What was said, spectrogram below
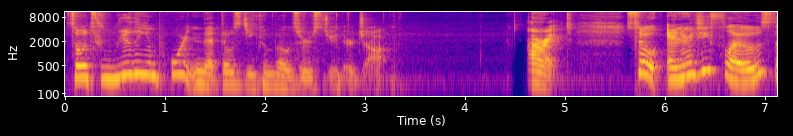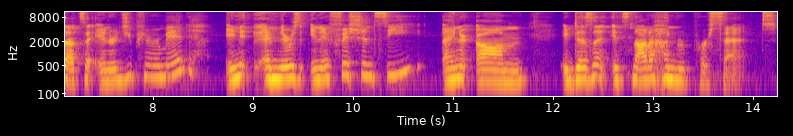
so it's really important that those decomposers do their job. All right. So energy flows, that's an energy pyramid. In, and there's inefficiency. And um, it doesn't, it's not 100%.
